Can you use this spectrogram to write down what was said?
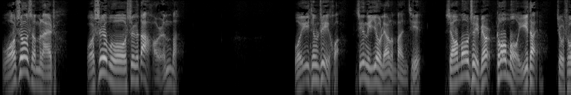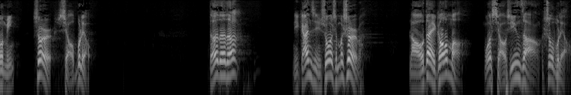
我说什么来着？我师傅是个大好人吧？我一听这话，心里又凉了半截。小猫这边高帽一戴，就说明事儿小不了。得得得，你赶紧说什么事儿吧，老戴高帽，我小心脏受不了。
